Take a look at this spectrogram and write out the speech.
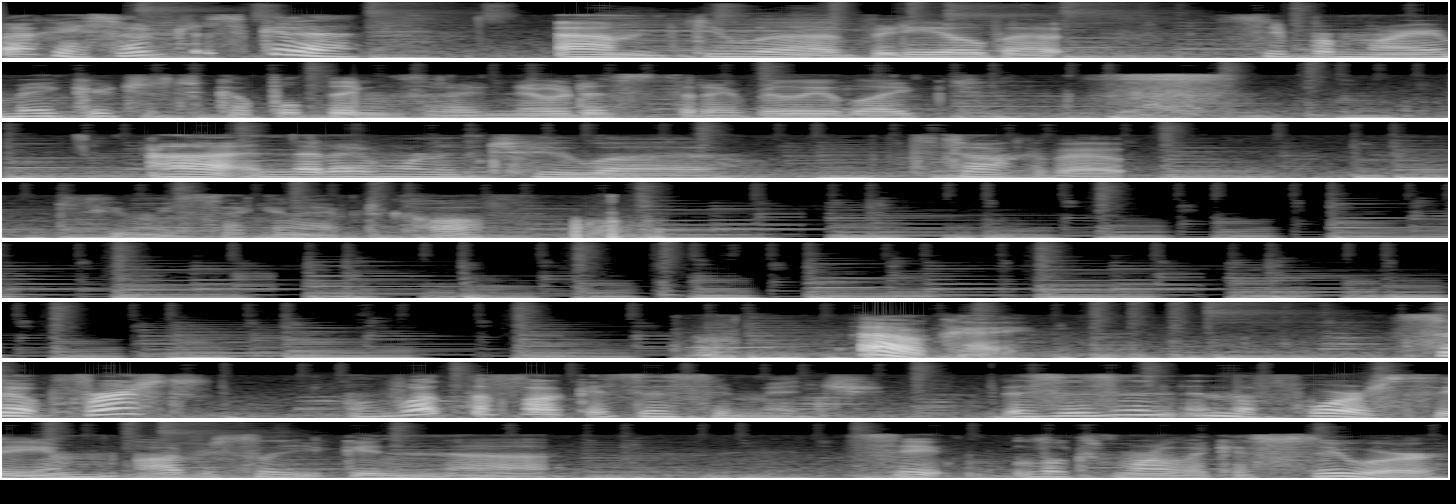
Okay, so I'm just gonna um, do a video about Super Mario Maker, just a couple things that I noticed that I really liked, uh, and that I wanted to uh, to talk about. Just give me a second, I have to cough. Okay, so first, what the fuck is this image? This isn't in the forest theme. Obviously, you can uh, see it looks more like a sewer.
